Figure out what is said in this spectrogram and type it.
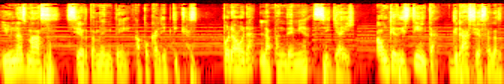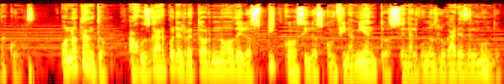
y unas más ciertamente apocalípticas. Por ahora, la pandemia sigue ahí, aunque distinta gracias a las vacunas. O no tanto, a juzgar por el retorno de los picos y los confinamientos en algunos lugares del mundo.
